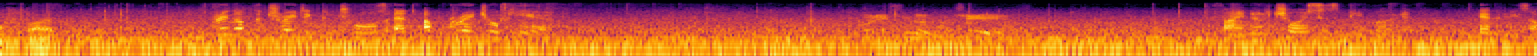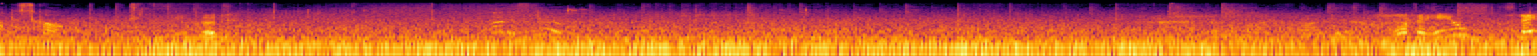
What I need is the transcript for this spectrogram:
So fun. Bring up the trading controls and upgrade your gear. Goody Snoop. Cheers. Final choices, people. Enemies on the scope. Feel good? Let us through. Want to heal? Stay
